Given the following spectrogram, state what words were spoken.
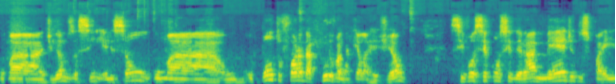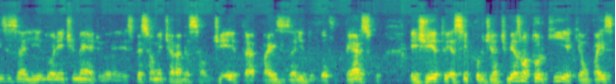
uma, digamos assim, eles são uma, um, um ponto fora da curva naquela região, se você considerar a média dos países ali do Oriente Médio, especialmente Arábia Saudita, países ali do Golfo Pérsico, Egito e assim por diante. Mesmo a Turquia, que é um país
